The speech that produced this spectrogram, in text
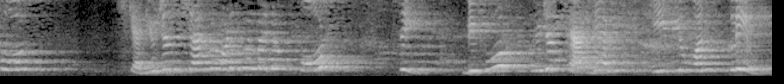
force? Can you just tell me what is meant by the force? See, before you just tell me, I will give you one clue.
